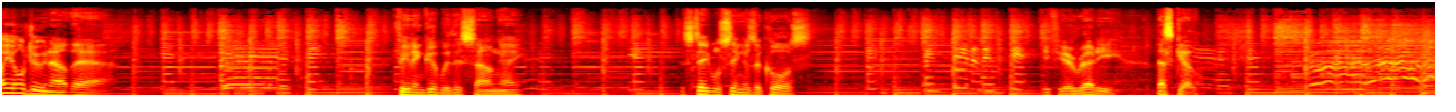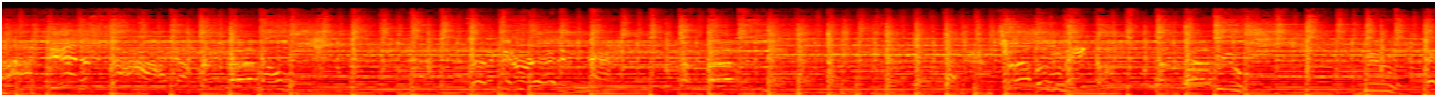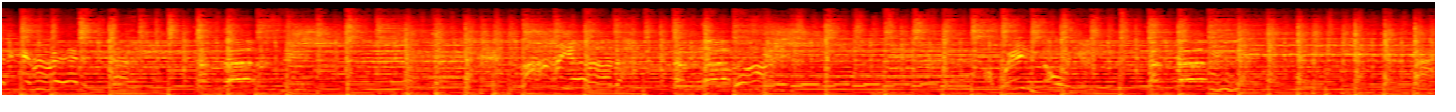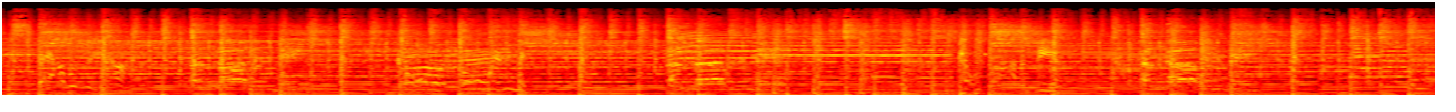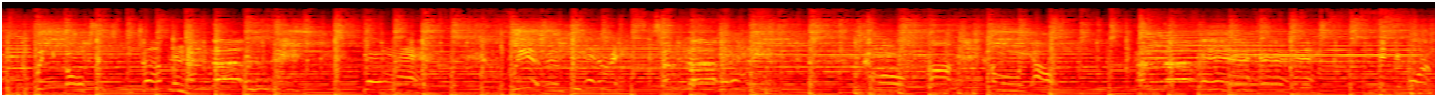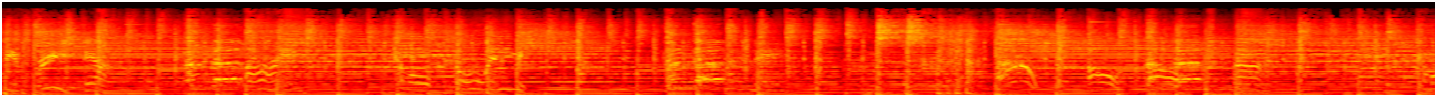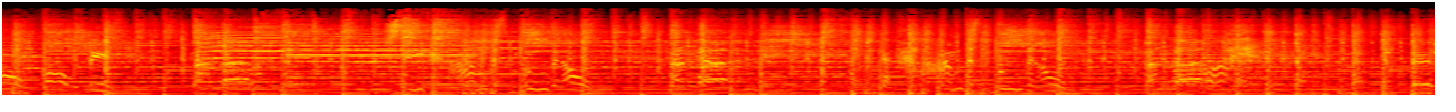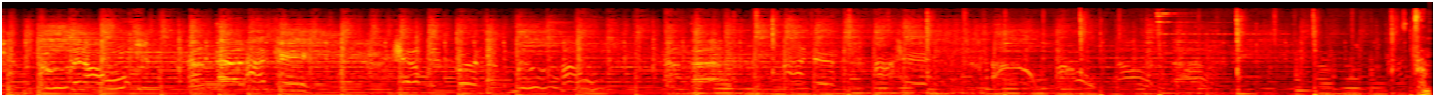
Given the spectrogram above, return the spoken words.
How y'all doing out there? Feeling good with this song, eh? The Staple Singers, of course. If you're ready, let's go.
